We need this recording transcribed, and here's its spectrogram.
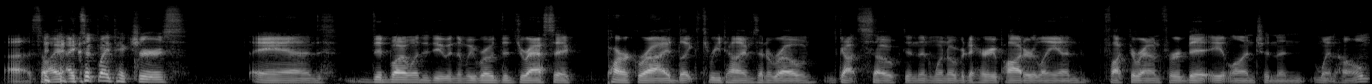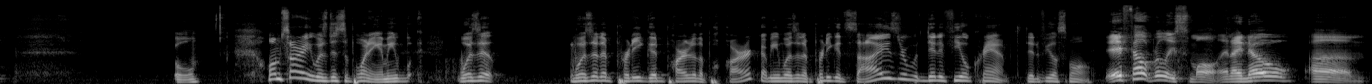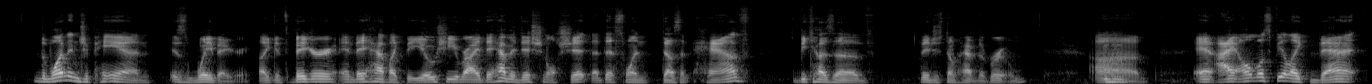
Uh, so I, I took my pictures and did what i wanted to do and then we rode the jurassic park ride like three times in a row got soaked and then went over to harry potter land fucked around for a bit ate lunch and then went home Cool. Well, I'm sorry it was disappointing. I mean, was it was it a pretty good part of the park? I mean, was it a pretty good size or did it feel cramped? Did it feel small? It felt really small, and I know um, the one in Japan is way bigger. Like it's bigger, and they have like the Yoshi ride. They have additional shit that this one doesn't have because of they just don't have the room. Um, And I almost feel like that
